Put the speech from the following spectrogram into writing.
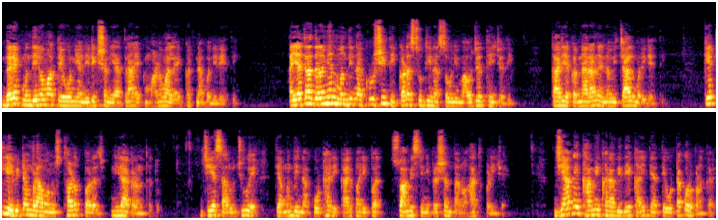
દરેક મંદિરોમાં તેઓની આ નિરીક્ષણ યાત્રા એક માણવાલાયક ઘટના બની રહી હતી. આ યાત્રા દરમિયાન મંદિરના કૃષિથી કળશ સુધીના સૌની માવજત થઈ જતી. કાર્ય કરનારાને નવી ચાલ મળી રહેતી. કેટલીય વિટંબણાઓનું સ્થળ પર જ નિરાકરણ થતું. જે સારું જુએ ત્યાં મંદિરના કોઠારી કારભારી પર સ્વામીશ્રીની પ્રસન્નતાનો હાથ પડી જાય. જ્યાં કંઈ ખામી ખરાબી દેખાય, ત્યાં તેઓ ટકોર પણ કરે.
